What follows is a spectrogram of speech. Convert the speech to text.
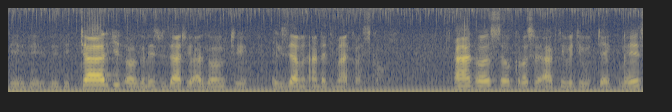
the, the, the, target organisms that we are going to examine under the microscope. And also cross-reactivity will take place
